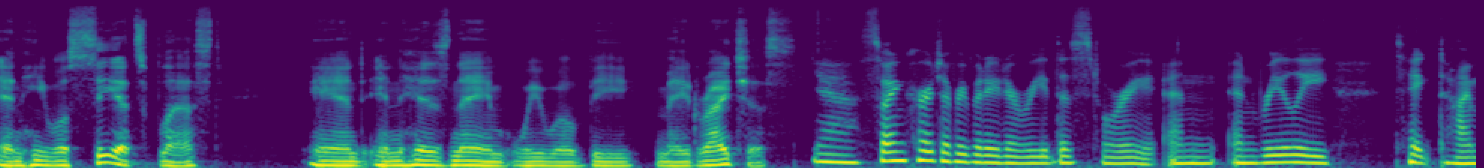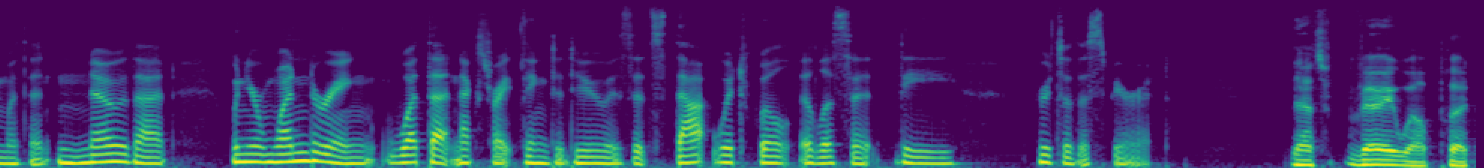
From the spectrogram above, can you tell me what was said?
and He will see it's blessed, and in His name we will be made righteous. Yeah. So I encourage everybody to read this story and and really take time with it and know that when you're wondering what that next right thing to do is, it's that which will elicit the fruits of the spirit. That's very well put.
